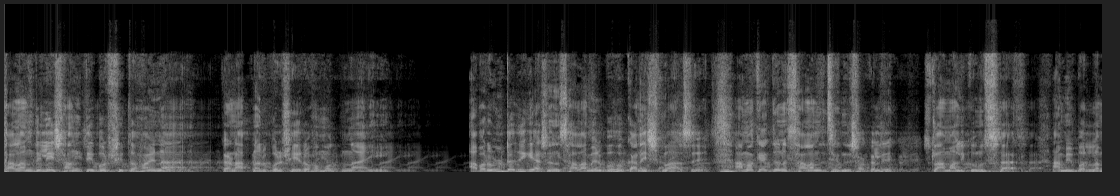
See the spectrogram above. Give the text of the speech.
সালাম দিলেই শান্তি বর্ষিত হয় না, কারণ আপনার উপরে সেই রহমত নাই। আবার উল্টা দিকে আসেন, সালামের বহু কানিসমা আছে। আমাকে একজন সালাম দিচ্ছে সকালে, সালাম আলাইকুম, স্যার। আমি বললাম,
